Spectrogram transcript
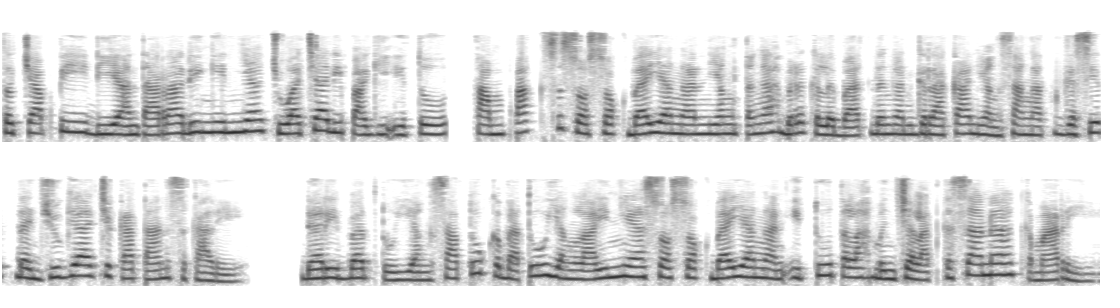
Tetapi di antara dinginnya cuaca di pagi itu, tampak sesosok bayangan yang tengah berkelebat dengan gerakan yang sangat gesit dan juga cekatan sekali. Dari batu yang satu ke batu yang lainnya sosok bayangan itu telah mencelat ke sana kemari.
